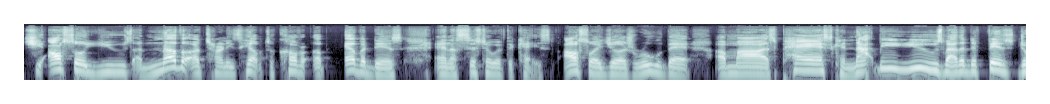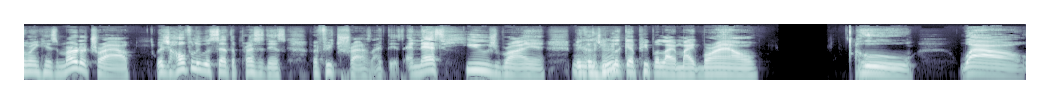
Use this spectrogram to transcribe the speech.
She also used another attorney's help to cover up evidence and assist her with the case. Also, a judge ruled that Ahmaud's past cannot be used by the defense during his murder trial. Which hopefully will set the precedence for future trials like this. And that's huge, Bryan, because you Mhm. look at people like Mike Brown, who wow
